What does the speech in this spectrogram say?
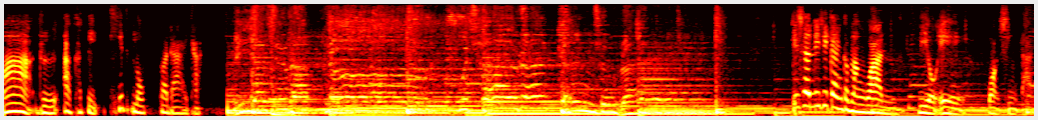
ม่าหรืออคติคิดลบก็ได้ค่ะ ดิฉันนิติการกำลังวัน VOA วอชิงตัน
